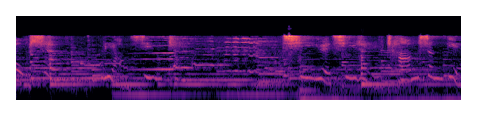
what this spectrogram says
有事两心知。七月七日长生殿，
